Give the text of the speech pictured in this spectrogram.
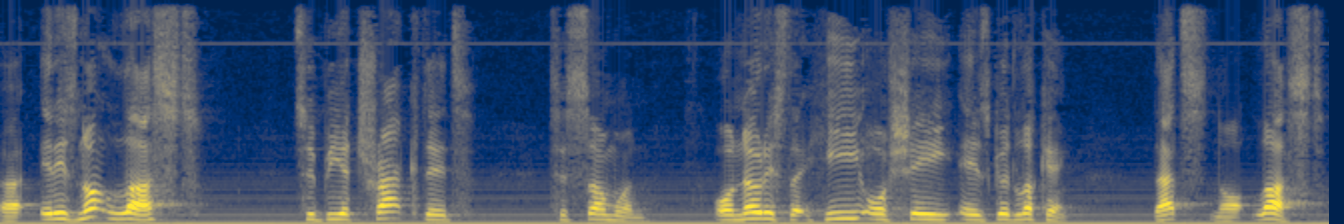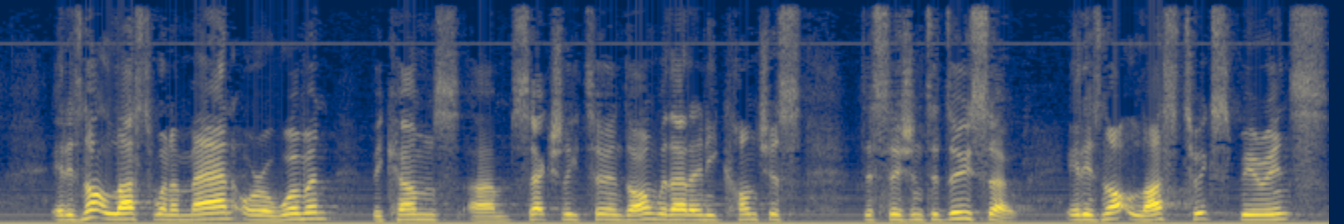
Uh, it is not lust to be attracted to someone or notice that he or she is good looking. That's not lust. It is not lust when a man or a woman becomes um, sexually turned on without any conscious decision to do so. It is not lust to experience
